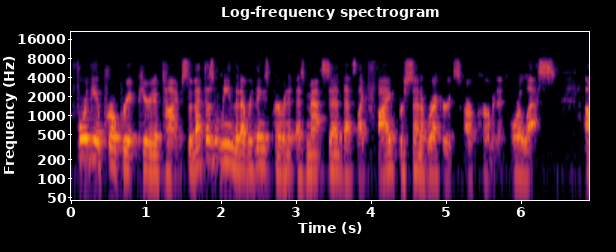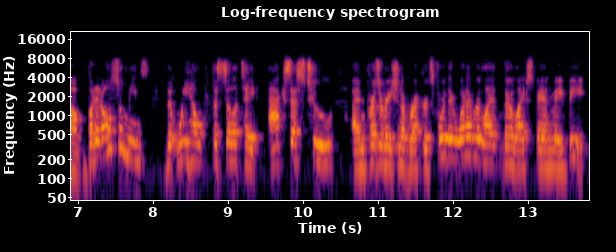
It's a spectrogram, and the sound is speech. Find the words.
for the appropriate period of time. So that doesn't mean that everything is permanent. As Matt said, that's like 5% of records are permanent or less. Um, but it also means that we help facilitate access to and preservation of records for their whatever li their lifespan may be,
